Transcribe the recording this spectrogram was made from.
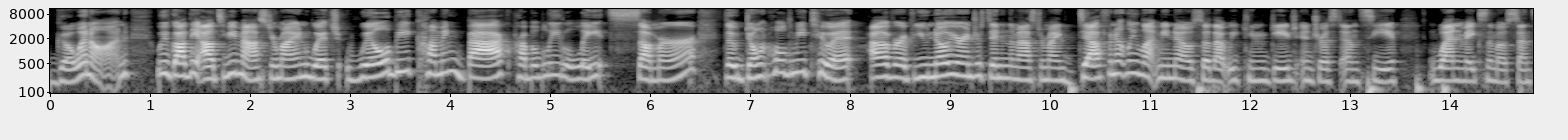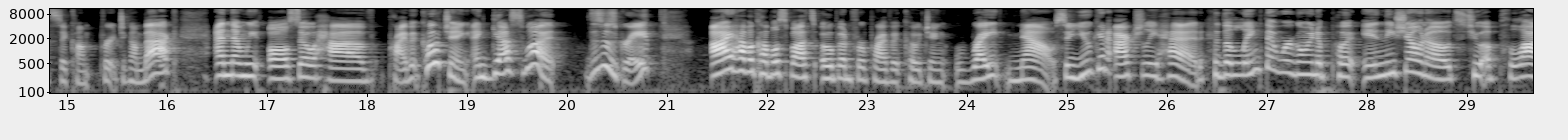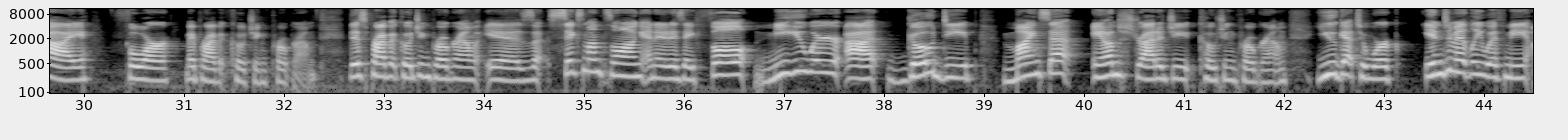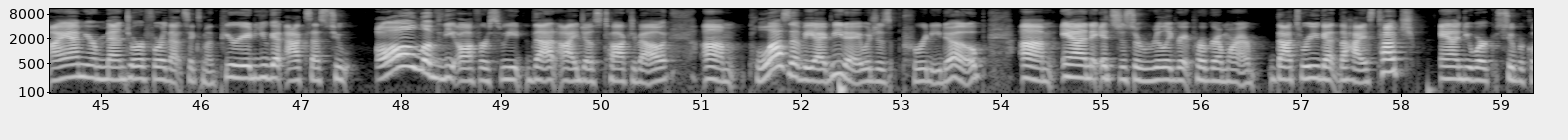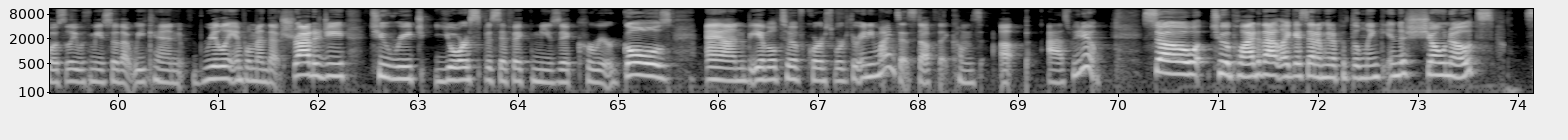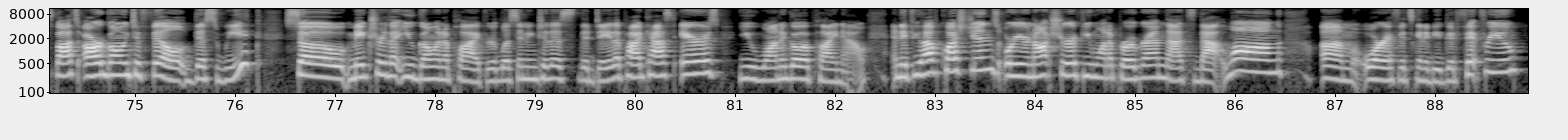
going on. We've got the LTV Mastermind, which will be coming back probably late summer, though don't hold me to it. However, if you know you're interested in the mastermind, definitely let me know so that we can gauge interest and see when makes the most sense to come for it to come back. And then we also have private coaching. And guess what? This is great. I have a couple spots open for private coaching right now. So you can actually head to the link that we're going to put in the show notes to apply for my private coaching program. This private coaching program is six months long and it is a full meet you where you're at, go deep mindset and strategy coaching program. You get to work intimately with me. I am your mentor for that six month period. You get access to all of the offer suite that I just talked about, um, plus a VIP day, which is pretty dope. Um, and it's just a really great program where I, that's where you get the highest touch and you work super closely with me so that we can really implement that strategy to reach your specific music career goals and be able to, of course, work through any mindset stuff that comes up as we do. So, to apply to that, like I said, I'm going to put the link in the show notes. Spots are going to fill this week. So make sure that you go and apply. If you're listening to this the day the podcast airs, you want to go apply now. And if you have questions or you're not sure if you want a program that's that long um, or if it's going to be a good fit for you,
